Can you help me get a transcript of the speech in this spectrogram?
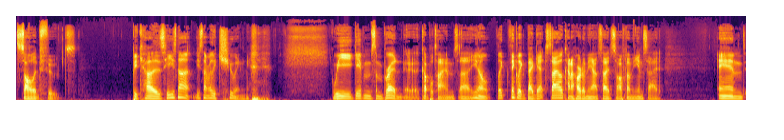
solid foods because he's not he's not really chewing. we gave him some bread a couple times. Uh, you know, like think like baguette style, kind of hard on the outside, soft on the inside. And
